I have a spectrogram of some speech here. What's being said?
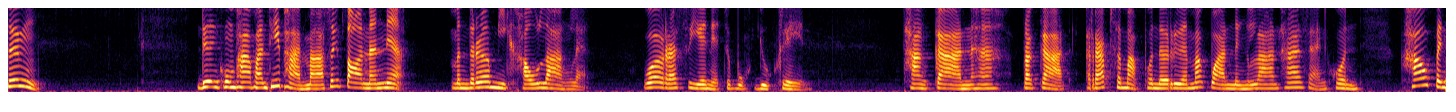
ซึ่งเดือนกุมภาพันธ์ที่ผ่านมา ซึ่งตอนนั้นเนี่ยมันเริ่มมีเขาลางแหละ ว่ารัสเซียเนี่ยจะบุกยูเครน ทางการนะคะประกาศรับสมัครพลเรือนมากกว่า1ล้าน5แสนคน เข้าเป็น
